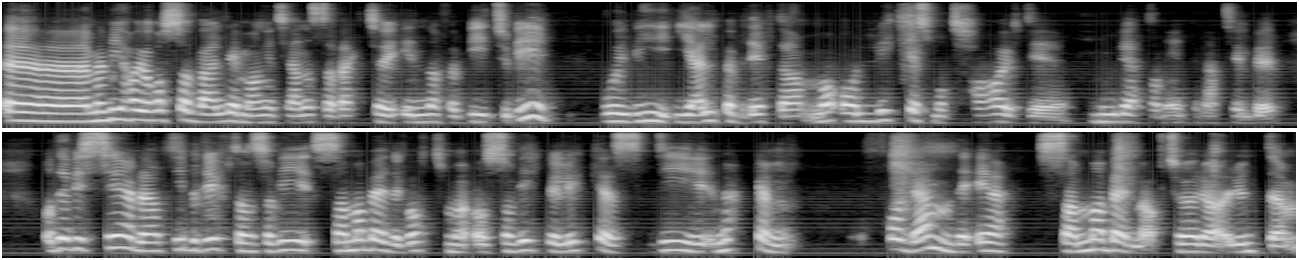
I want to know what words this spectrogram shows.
Uh, men vi har jo også veldig mange tjenester og verktøy innenfor B2B hvor vi hjelper bedrifter med å lykkes med å ta ut de mulighetene internett tilbyr. Og det vi ser er at De bedriftene som vi samarbeider godt med, og som virkelig lykkes, de nøkkelen for dem, det er samarbeid med aktører rundt dem.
